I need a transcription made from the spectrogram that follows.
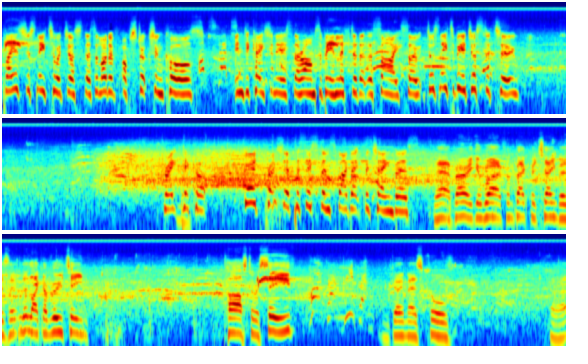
Players just need to adjust. There's a lot of obstruction calls. Indication is their arms are being lifted at the side, so it does need to be adjusted to. Great pickup. Good pressure, persistence by Beckford Chambers. Yeah, very good work from Beckford Chambers. It looked like a routine pass to receive. And Gomez called uh,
